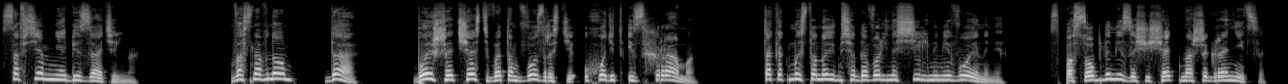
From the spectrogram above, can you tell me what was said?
Совсем не обязательно. В основном, да, большая часть в этом возрасте уходит из храма, так как мы становимся довольно сильными воинами, способными защищать наши границы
